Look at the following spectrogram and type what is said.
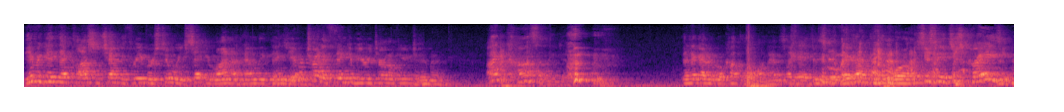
Do you ever get that Colossians chapter 3, verse 2, where you set your mind on heavenly things? Do you ever try to think of your eternal future? Amen. I constantly do. Then I got to go cut the lawn. And it's like, hey, it's just right back into the world. It's just, it's just crazy.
